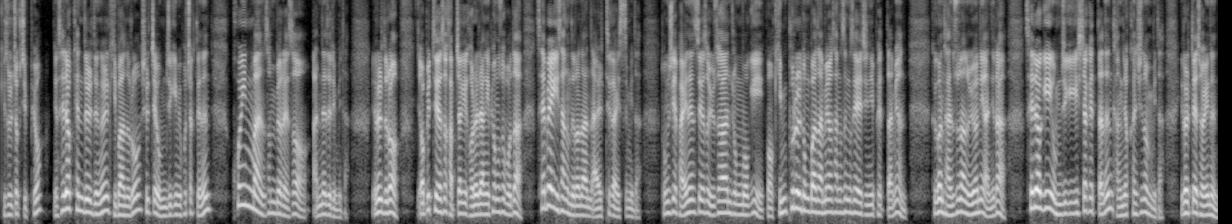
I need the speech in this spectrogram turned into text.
기술적 지표, 세력 캔들 등을 기반으로 실제 움직임이 포착되는 코인만 선별해서 안내 드립니다. 예를 들어 업비트에서 갑자기 거래량이 평소보다 3배 이상 늘어난 알트가 있습니다. 동시에 바이낸스에서 유사한 종목이 어, 김프를 동반하며 상승세에 진입했다면 그건 단순한 우연이 아니라 세력이 움직이기 시작했다는 강력한 신호입니다. 이럴 때 저희는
